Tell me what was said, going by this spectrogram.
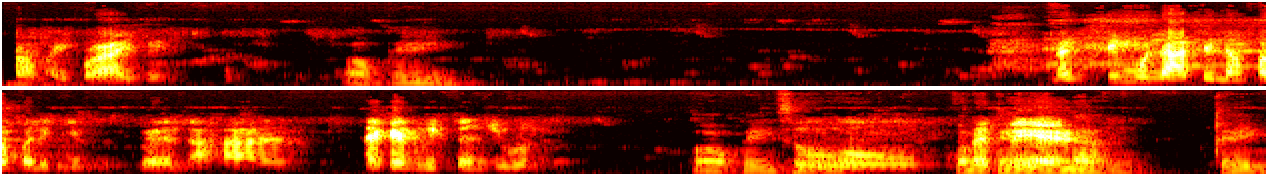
from a private school. Okay. Nagsimula silang pabalikin sa eskwelahan second week ng June Okay, to so, prepare. lang. Okay.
